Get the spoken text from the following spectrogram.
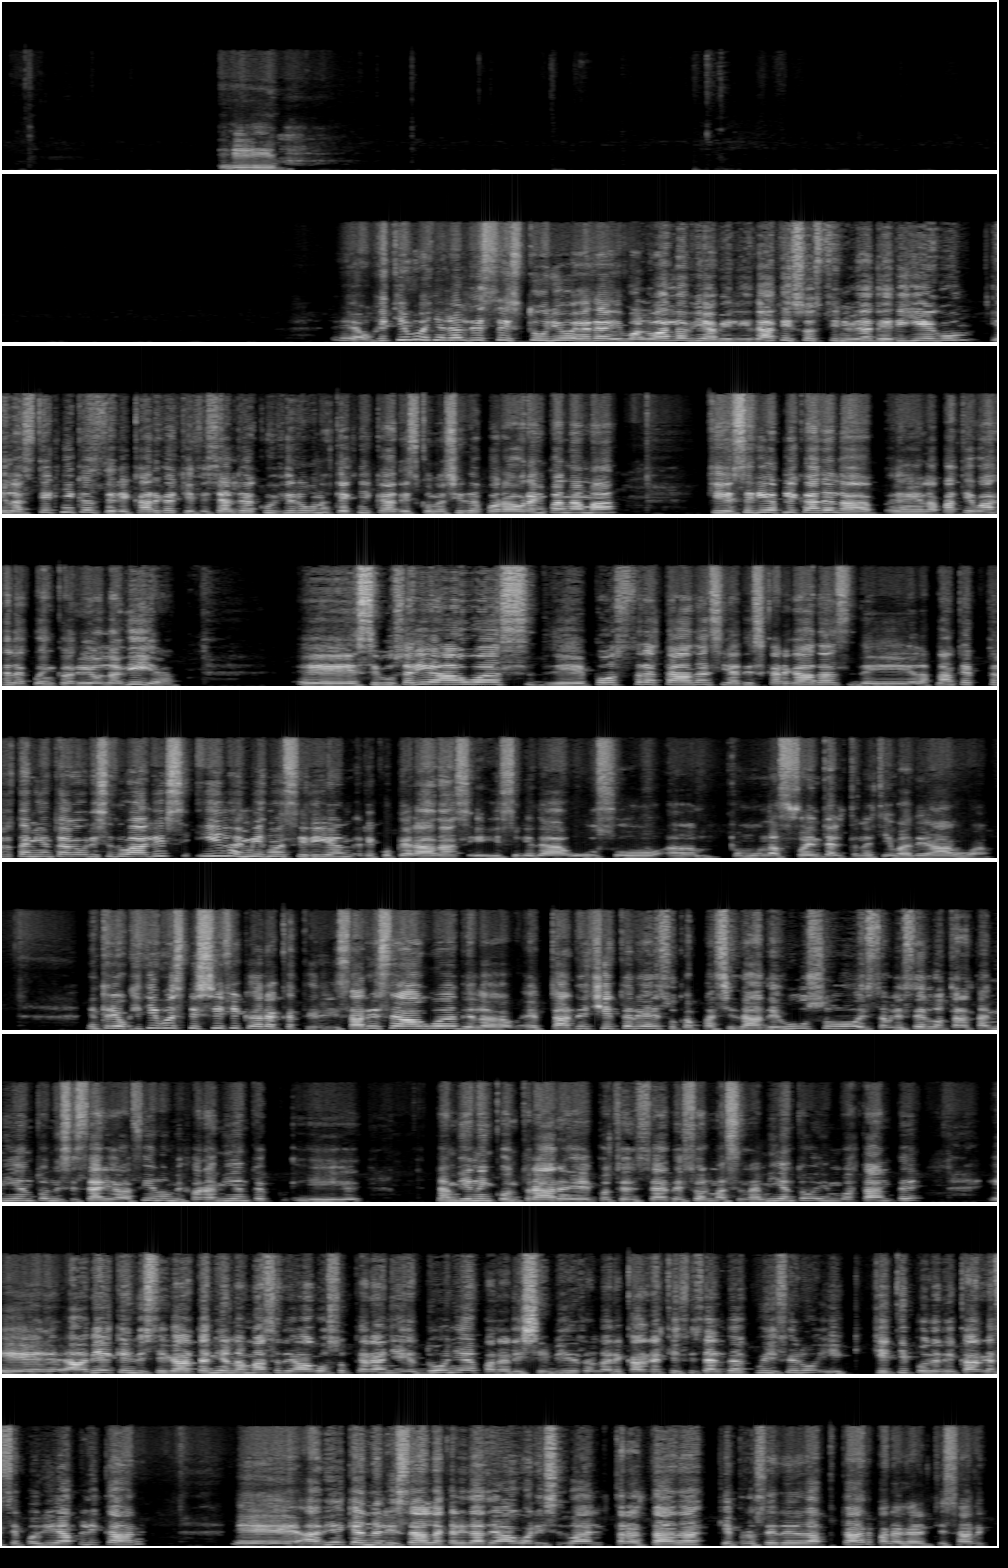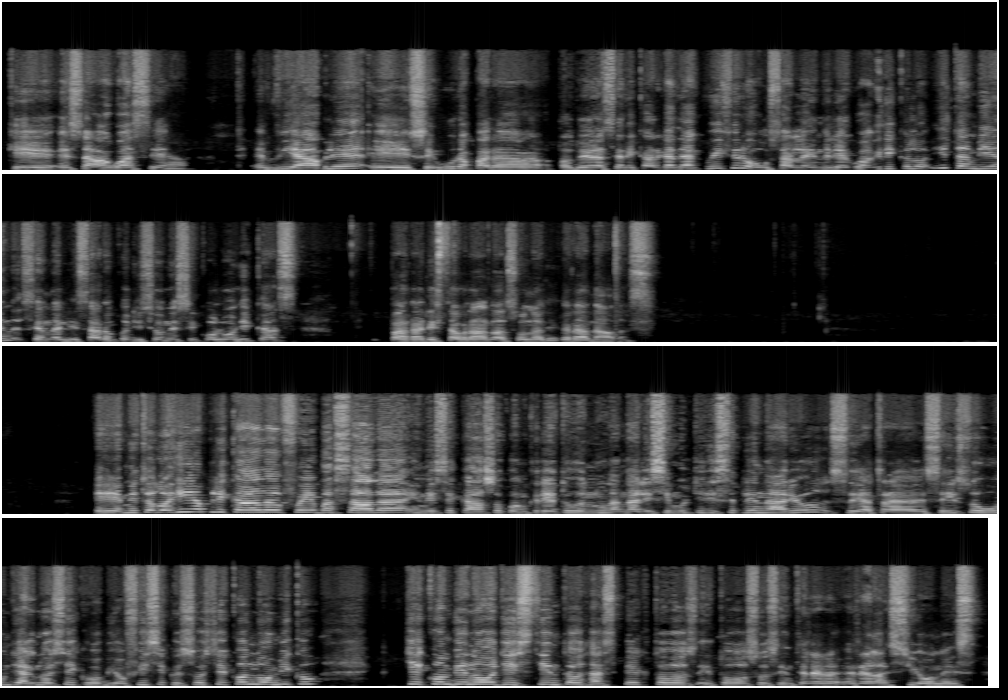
El objetivo general de este estudio era evaluar la viabilidad y sostenibilidad de riego y las técnicas de recarga artificial de acuífero, una técnica desconocida por ahora en Panamá, que sería aplicada en la, parte baja de la cuenca Río La Vía. Eh, se usaría aguas de post tratadas ya descargadas de la planta de tratamiento de aguas residuales y las mismas serían recuperadas y se le da uso um, como una fuente alternativa de agua. Entre objetivos específicos era caracterizar esa agua de la hectárea de Chitre, su capacidad de uso, establecer los tratamientos necesarios a fin de mejoramiento y también encontrar eh, potencial de su almacenamiento importante. Eh, había que investigar también la masa de agua subterránea idónea para recibir la recarga artificial de acuífero y qué tipo de recarga se podía aplicar eh, había que analizar la calidad de agua residual tratada que procede de adaptar para garantizar que esa agua sea viable, eh, segura para poder hacer recarga de acuífero o usarla en riego agrícola y también se analizaron condiciones psicológicas para restaurar las zonas degradadas. Eh, metodología aplicada fue basada en ese caso concreto en un análisis multidisciplinario. Se, se hizo un diagnóstico biofísico y socioeconómico que combinó distintos aspectos y todas sus interrelaciones.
